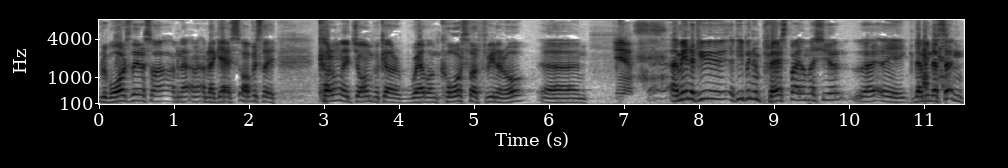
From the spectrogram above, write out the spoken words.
rewards there, so I, I mean, I, I mean, I guess obviously, currently Jeonbuk are well on course for three in a row. Um, Yes. I mean, have you have you been impressed by them this year? Like, I mean, they're sitting.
